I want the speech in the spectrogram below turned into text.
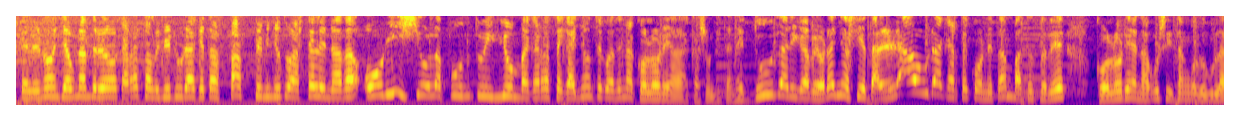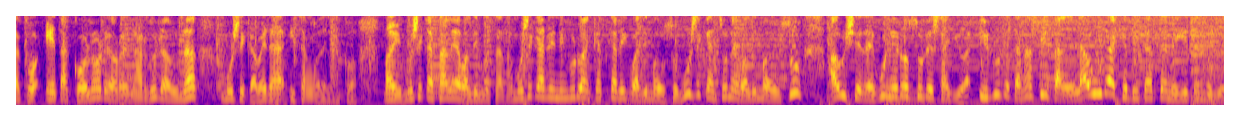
Astelenon jaun Andreo Karratzalde girurak eta zazpe minutu astelena da horixola puntu ilun bakarraze gainontzeko dena kolorea da kasu honetan. E, dudari gabe orain hasi eta laura karteko honetan batez ere kolorea nagusi izango dugulako eta kolore horren arduraduna musika bera izango delako. Bai, musika zalea baldin bazara, musikaren inguruan kezkarik baldin baduzu, musika entzune baldin baduzu, hause da egunero zure saioa, iruretan hasi eta laura kepitarten egiten dugu.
